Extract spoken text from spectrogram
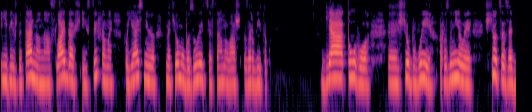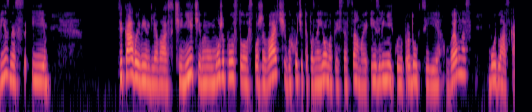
і більш детально на слайдах із цифрами пояснюю, на чому базується саме ваш заробіток. Для того, е, щоб ви розуміли, що це за бізнес і цікавий він для вас чи ні, чи ви може просто споживач, ви хочете познайомитися саме із лінійкою продукції Wellness, будь ласка,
